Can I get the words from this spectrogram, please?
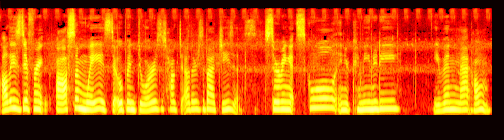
all these different awesome ways to open doors to talk to others about Jesus. Serving at school, in your community, even at home.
